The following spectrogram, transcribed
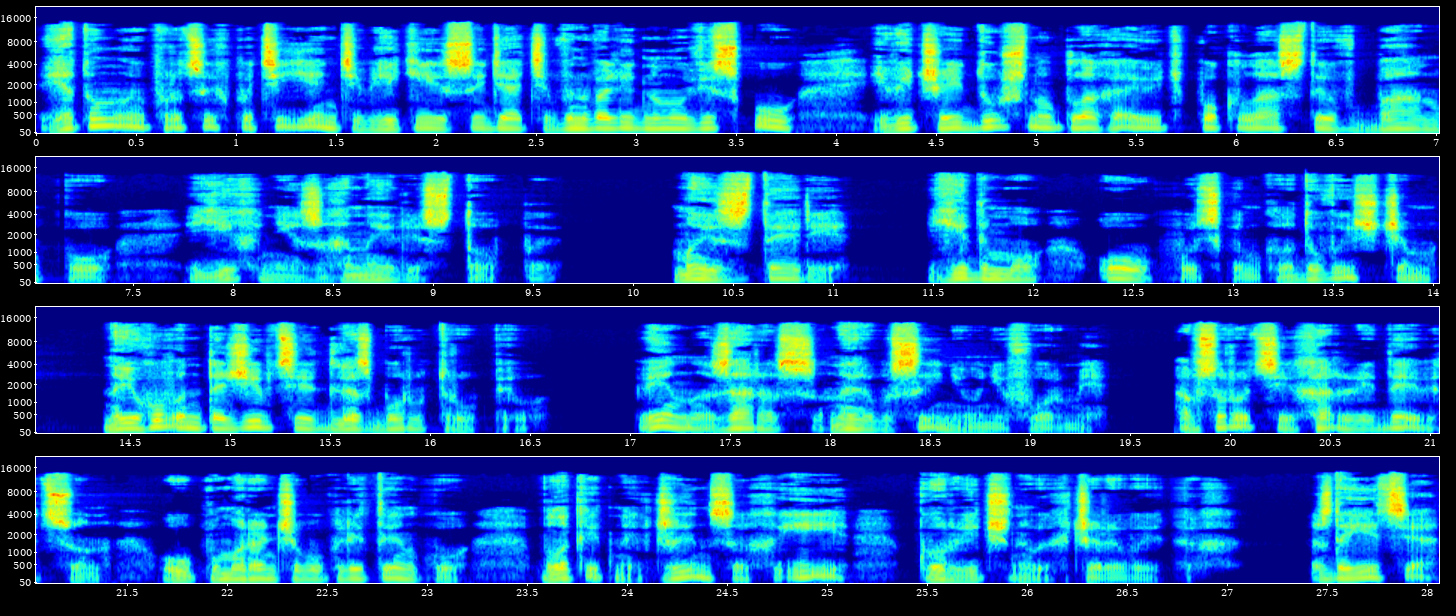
Я думаю про цих пацієнтів, які сидять в інвалідному візку і відчайдушно благають покласти в банку їхні згнилі стопи. Ми з Террі їдемо Оуквудським кладовищем на його вантажівці для збору трупів. Він зараз не в синій уніформі, а в сорочці Harley-Davidson у помаранчеву клітинку, блакитних джинсах і коричневих черевиках. Здається,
